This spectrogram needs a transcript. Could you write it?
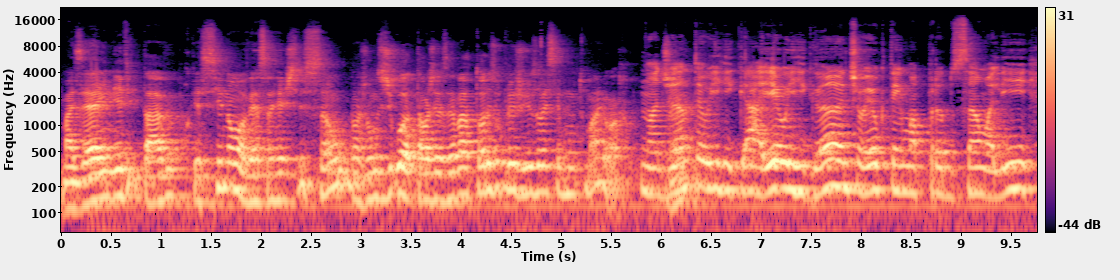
Mas é inevitável, porque se não houver essa restrição, nós vamos esgotar os reservatórios e o prejuízo vai ser muito maior. Não adianta né? eu irrigar, eu irrigante, ou eu que tenho uma produção ali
